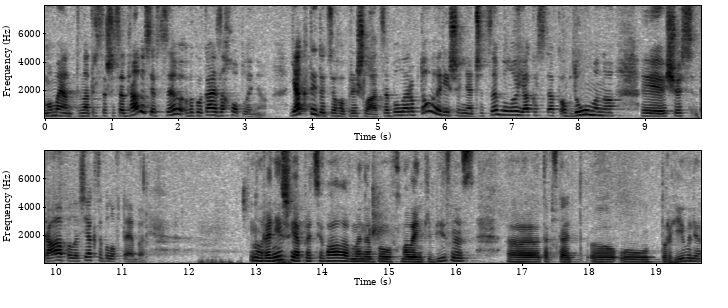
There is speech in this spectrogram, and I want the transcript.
момент на 360 градусів, це викликає захоплення. Як ти до цього прийшла? Це було раптове рішення, чи це було якось так обдумано, е, щось трапилось? Як це було в тебе? Ну, раніше я працювала, в мене був маленький бізнес, е, так сказати, е, у торгівлі.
